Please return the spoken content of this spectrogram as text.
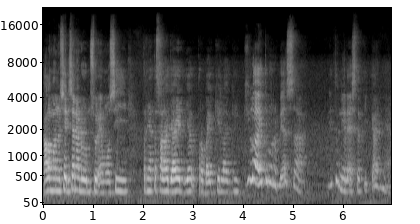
Kalau manusia di sana ada unsur emosi, ternyata salah jahit dia perbaiki lagi. Gila itu luar biasa. Itu nilai estetikanya.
